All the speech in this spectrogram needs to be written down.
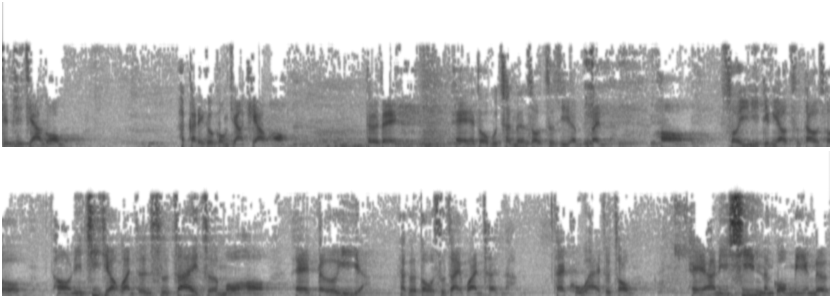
是不是这样讲？啊，家里个讲真巧吼，对不对？哎，都不承认说自己很笨了，哦，所以一定要知道说，哦，你计较凡尘是再怎么哈，哎，得意呀，那个都是在凡尘呐，在苦海之中，哎，啊，你心能够明了，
